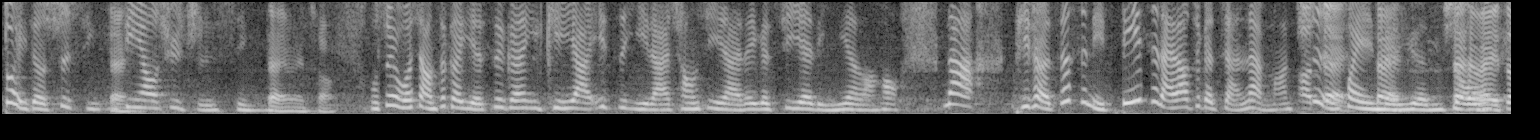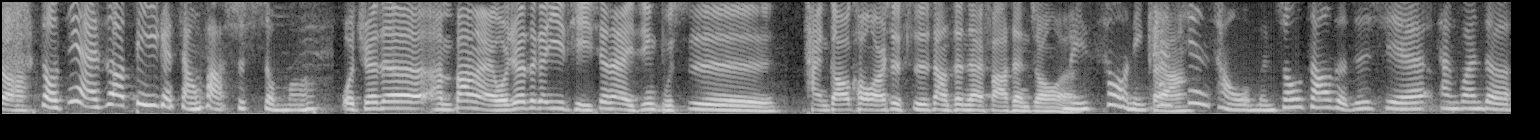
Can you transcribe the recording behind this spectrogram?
对的事情，一定要去执行。对，没错。我所以我想这个也是跟 IKEA 一直以来长期以来的一个企业理念了哈。那 Peter，这是你第一次来到这个展览吗？智慧能源周，没错。走进来之后，第一个想法是什么？我觉得很棒哎，我觉得这个议题现在已经不是谈高空，而是事实上正在发生中了。没错，你看现场我们周遭的这些参观的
